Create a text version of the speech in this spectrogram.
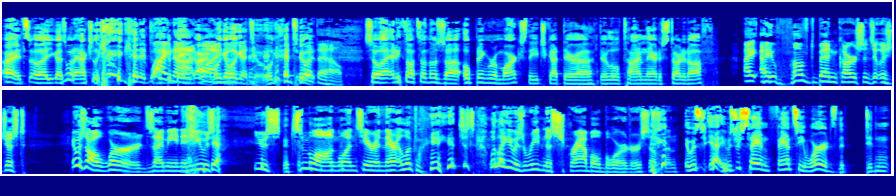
All right. So uh, you guys want to actually get into Why the debate? not? All right. Why we'll, get, we'll get to it. We'll get to What it. the hell? So, uh, any thoughts on those uh, opening remarks? They each got their uh, their little time there to start it off. I I loved Ben Carson's. It was just, it was all words. I mean, and he used Yeah. used some long ones here and there. It looked like it just looked like he was reading a Scrabble board or something. It was yeah. He was just saying fancy words that didn't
